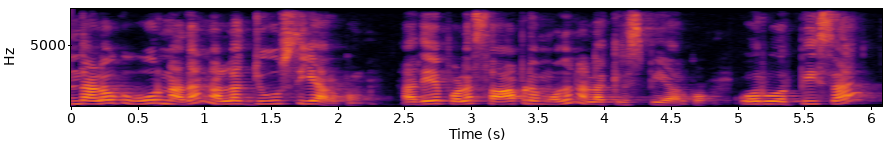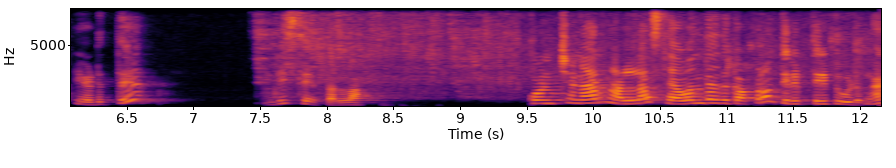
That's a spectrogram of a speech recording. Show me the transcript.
இந்த அளவுக்கு ஊறினா தான் நல்லா ஜூஸியாக இருக்கும். அதே போல் சாப்பிடும் போதும் நல்லா கிறிஸ்பியாக இருக்கும். ஒரு ஒரு பீஸாக எடுத்து இப்படி சேர்த்துடலாம். கொஞ்ச நேரம் நல்லா செவந்ததுக்கப்புறம் திருப்பி திருப்பி விடுங்க.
